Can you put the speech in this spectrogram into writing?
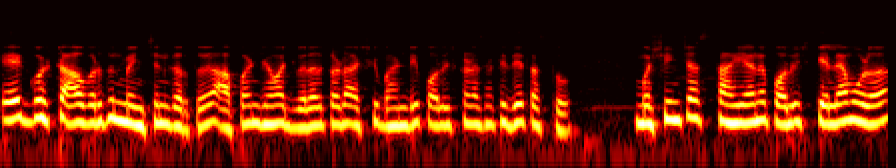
एक गोष्ट आवर्जून मेन्शन करतोय. आपण जेव्हा ज्वेलरकडं अशी भांडी पॉलिश करण्यासाठी देत असतो मशीनच्या सहाय्यानं पॉलिश केल्यामुळं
